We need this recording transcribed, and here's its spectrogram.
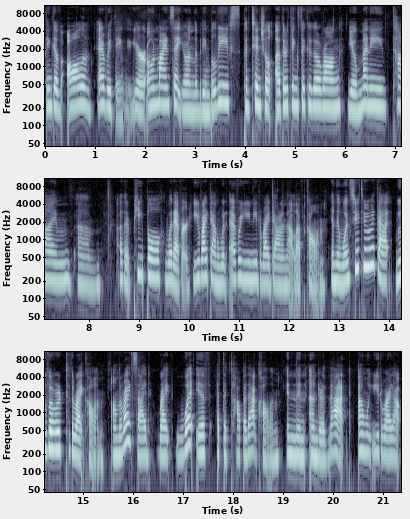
Think of all of everything your own mindset, your own limiting beliefs, potential other things that could go wrong, you know, money, time, um, other people, whatever. You write down whatever you need to write down in that left column. And then once you're through with that, move over to the right column. On the right side, write what if at the top of that column. And then under that, I want you to write out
